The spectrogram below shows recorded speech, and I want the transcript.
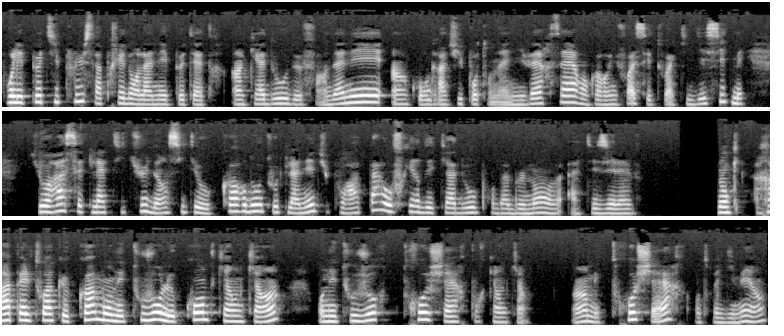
pour les petits plus après dans l'année peut-être. Un cadeau de fin d'année, un cours gratuit pour ton anniversaire, encore une fois, c'est toi qui décides, mais tu auras cette latitude. Hein. Si tu es au cordeau toute l'année, tu ne pourras pas offrir des cadeaux probablement euh, à tes élèves. Donc rappelle-toi que comme on est toujours le compte quelqu'un, on est toujours trop cher pour quelqu'un. Hein, mais trop cher, entre guillemets, hein.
